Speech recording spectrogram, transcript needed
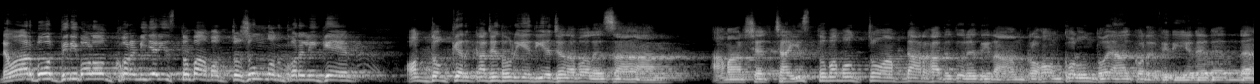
নেওয়ার পর তিনি বড় করে নিজের ইস্তফা পত্র সুন্দর করে লিখে অধ্যক্ষের কাছে ধরিয়ে দিয়েছেন, বলে, স্যার, আমার স্বেচ্ছা ইস্তফা পত্র আপনার হাতে তুলে দিলাম। গ্রহণ করুন, দয়া করে ফিরিয়ে দেবেন না।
